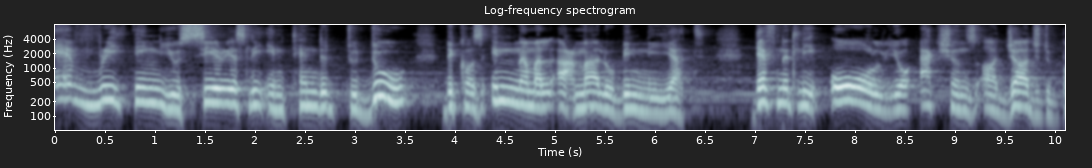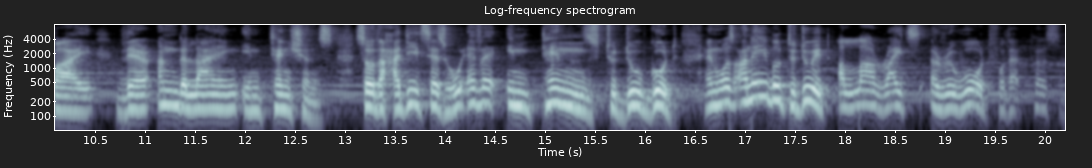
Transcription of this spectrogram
everything you seriously intended to do because innamal a'malu bin niyat definitely all your actions are judged by their underlying intentions. So the hadith says, whoever intends to do good and was unable to do it, Allah writes a reward for that person.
